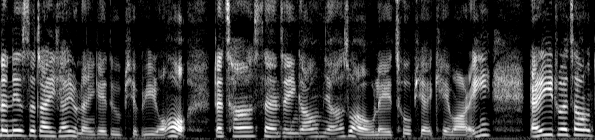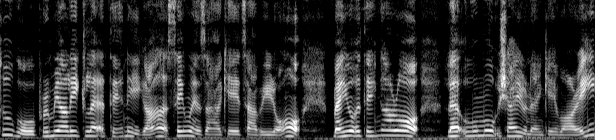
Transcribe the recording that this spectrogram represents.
နှစ်နှစ်စတိုက်ရယူနိုင်ခဲ့သူဖြစ်ပြီးတော့တခြားစံချိန်ကောင်းများစွာကိုလည်းချိုးဖျက်ခဲ့ပါတယ်အဲ့ဒီအတွက်ကြောင့်သူ့ကို Premier League လက်အသင်းတွေကစိတ်ဝင်စားခဲ့ကြပြီးတော့မန်ယူအသင်းကတော့လက်ဦးမှုရယူနိုင်ခဲ့ပါတယ်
